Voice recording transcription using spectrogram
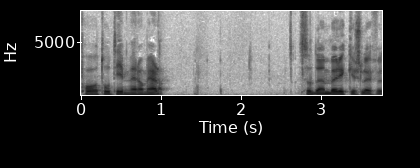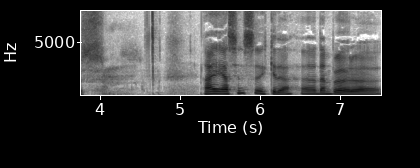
på to timer og mer, da. Så den bør ikke sløyfes? Nei, jeg syns ikke det. Eh, Den bør eh,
